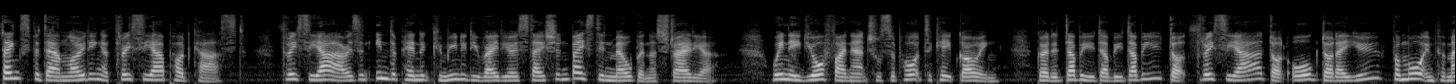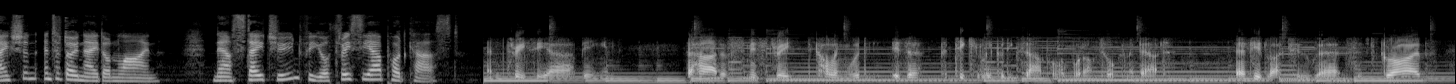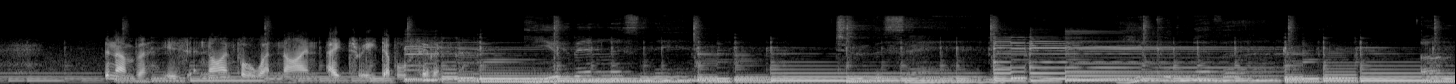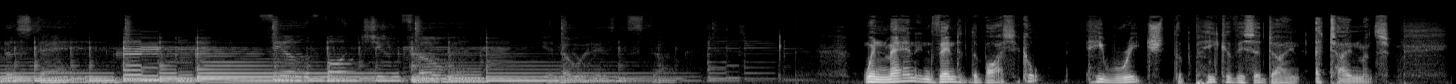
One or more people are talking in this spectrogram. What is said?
Thanks for downloading a 3CR podcast. 3CR is an independent community radio station based in Melbourne, Australia. We need your financial support to keep going. Go to www.3cr.org.au for more information and to donate online. Now stay tuned for your 3CR podcast. And 3CR being in the heart of Smith Street, Collingwood, is a particularly good example of what I'm talking about. If you'd like to uh, subscribe, the number is 9419 8377. You've been listening to the sand. You could never understand. Feel the fortune flowing. You know it isn't stuck. When man invented the bicycle, he reached the peak of his attain- attainments.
